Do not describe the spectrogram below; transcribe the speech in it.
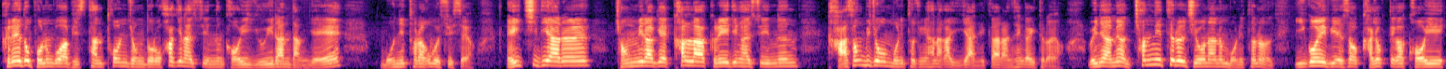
그래도 보는 거와 비슷한 톤 정도로 확인할 수 있는 거의 유일한 단계의 모니터라고 볼 수 있어요. HDR을 정밀하게 color grading 할 수 있는 가성비 좋은 모니터 중에 하나가 이게 아닐까라는 생각이 들어요. 왜냐하면 1000니트를 지원하는 모니터는 이거에 비해서 가격대가 거의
